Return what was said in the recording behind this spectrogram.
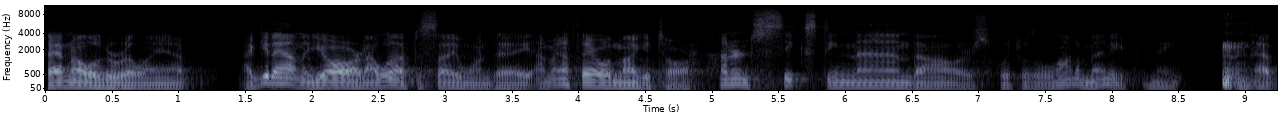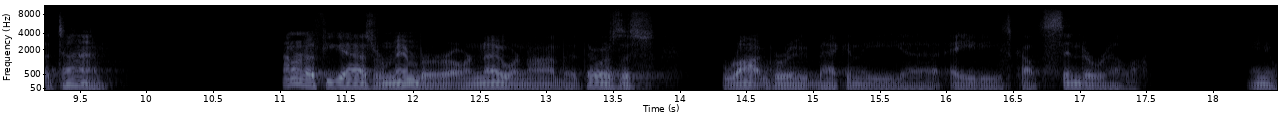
Had an old gorilla amp. I get out in the yard. I will have to say one day, I'm out there with my guitar, $169, which was a lot of money for me at the time. I don't know if you guys remember or know or not, but there was this rock group back in the uh, 80s called Cinderella. Anyway,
